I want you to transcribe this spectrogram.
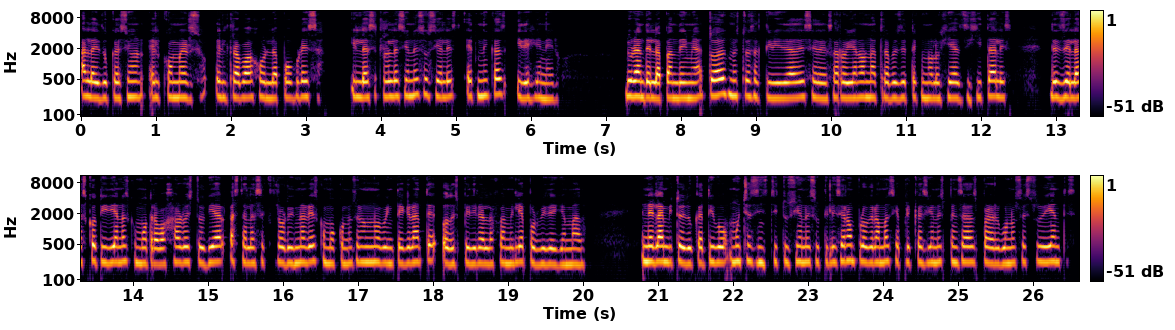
a la educación, el comercio, el trabajo, la pobreza y las relaciones sociales, étnicas y de género. Durante la pandemia, todas nuestras actividades se desarrollaron a través de tecnologías digitales, desde las cotidianas como trabajar o estudiar hasta las extraordinarias como conocer un nuevo integrante o despedir a la familia por videollamada. En el ámbito educativo, muchas instituciones utilizaron programas y aplicaciones pensadas para algunos estudiantes,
